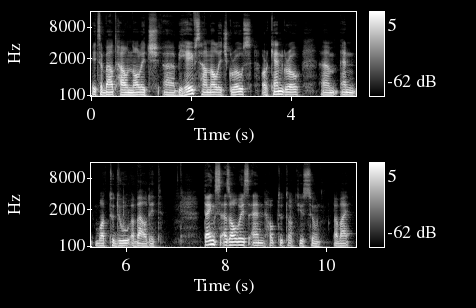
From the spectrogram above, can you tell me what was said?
It's about how knowledge uh, behaves, how knowledge grows or can grow, um, and what to do about it. Thanks as always, and hope to talk to you soon. Bye bye.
